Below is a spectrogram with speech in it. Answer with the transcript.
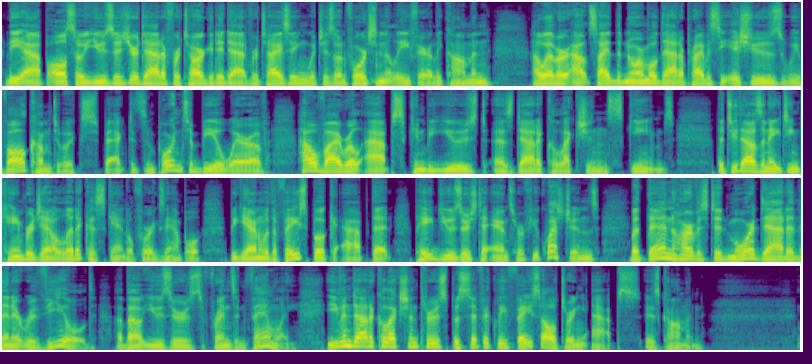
The app also uses your data for targeted advertising, which is unfortunately fairly common. However, outside the normal data privacy issues we've all come to expect, it's important to be aware of how viral apps can be used as data collection schemes. The 2018 Cambridge Analytica scandal, for example, began with a Facebook app that paid users to answer a few questions, but then harvested more data than it revealed about users' friends and family. Even data collection through specifically face altering apps is common.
